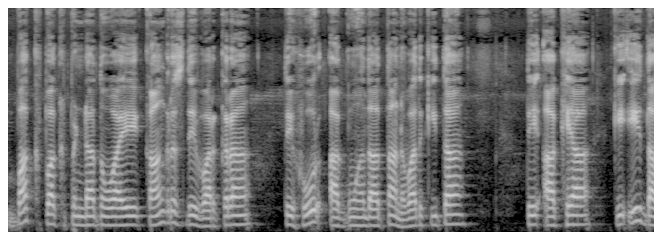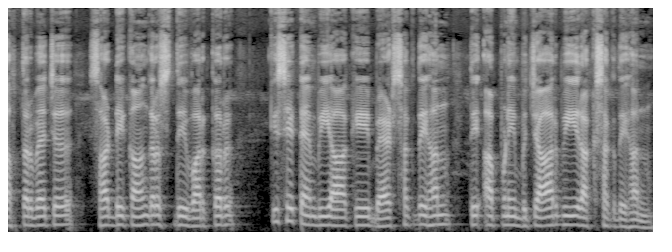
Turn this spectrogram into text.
ਵੱਖ-ਵੱਖ ਪਿੰਡਾਂ ਤੋਂ ਆਏ ਕਾਂਗਰਸ ਦੇ ਵਰਕਰਾਂ ਤੇ ਹੋਰ ਆਗੂਆਂ ਦਾ ਧੰਨਵਾਦ ਕੀਤਾ ਤੇ ਆਖਿਆ ਕਿ ਇਹ ਦਫ਼ਤਰ ਵਿੱਚ ਸਾਡੇ ਕਾਂਗਰਸ ਦੇ ਵਰਕਰ ਕਿਸੇ ਟਾਈਮ ਵੀ ਆ ਕੇ ਬੈਠ ਸਕਦੇ ਹਨ ਤੇ ਆਪਣੇ ਵਿਚਾਰ ਵੀ ਰੱਖ ਸਕਦੇ ਹਨ।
